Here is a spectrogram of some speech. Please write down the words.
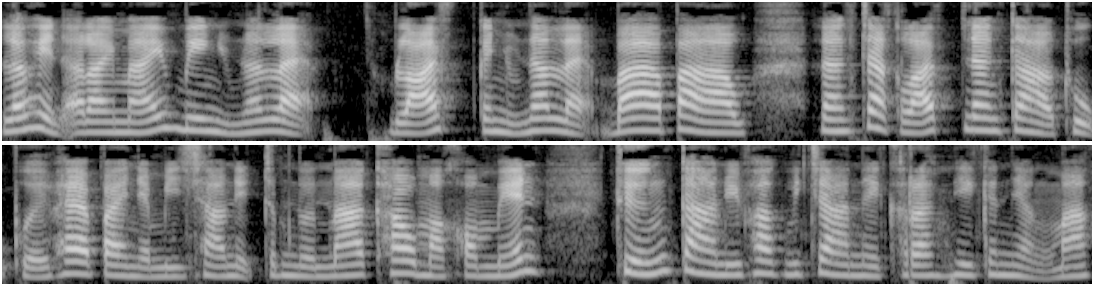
แล้วเห็นอะไรไหมวิ่งอยู่นั่นแหละไลฟ์กันอยู่นั่นแหละบ้าเปล่า หลังจากไลฟ์ดังกล่าวถูกเผยแพร่ไปเนี่ยมีชาวเน็ตจำนวนมากเข้ามาคอมเมนต์ ถึงการวิพากษ์วิจารณ์ในครั้งนี้กันอย่างมาก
